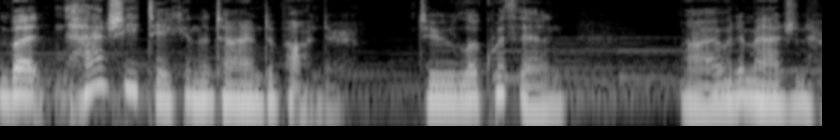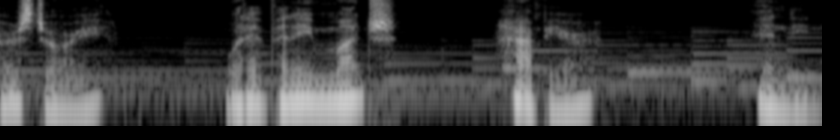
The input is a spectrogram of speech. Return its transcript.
But had she taken the time to ponder, to look within, I would imagine her story would have been a much happier ending.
